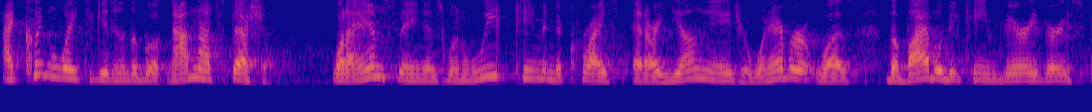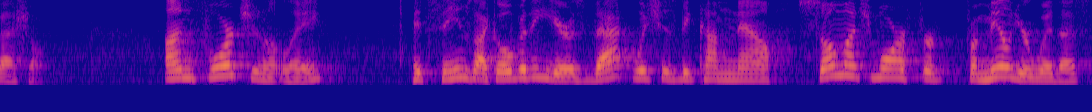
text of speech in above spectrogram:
I couldn't wait to get into the book. Now, I'm not special. What I am saying is, when we came into Christ at our young age or whenever it was, the Bible became very, very special. Unfortunately, it seems like over the years, that which has become now so much more familiar with us,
